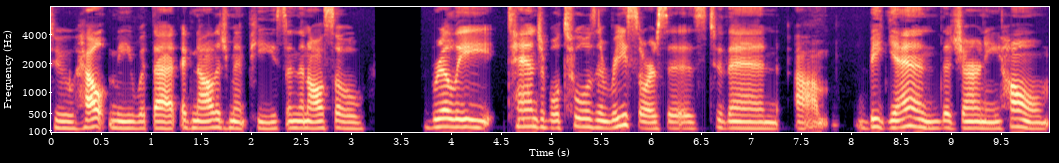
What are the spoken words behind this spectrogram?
to help me with that acknowledgement piece. And then also really tangible tools and resources to then um, begin the journey home.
